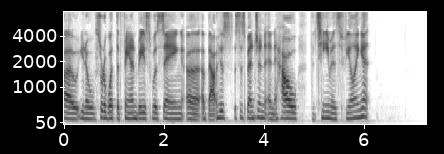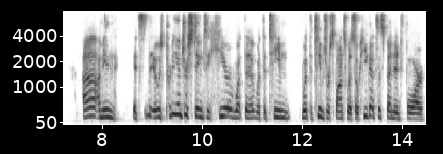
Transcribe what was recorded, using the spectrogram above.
uh, you know, sort of what the fan base was saying uh, about his suspension and how the team is feeling it? I mean, it's it was pretty interesting to hear what the what the team what the team's response was. So he got suspended for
